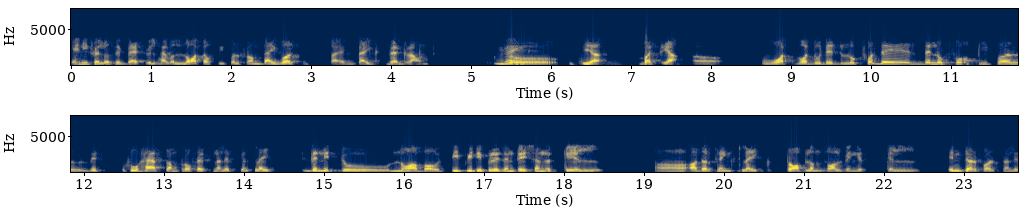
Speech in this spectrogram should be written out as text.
any fellowship that will have a lot of people from diverse background. Right. So yeah, but yeah, uh, what what do they look for? They they look for people with who have some professional skills, like they need to know about PPT presentation skill, uh, other things like problem solving skill, interpersonal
